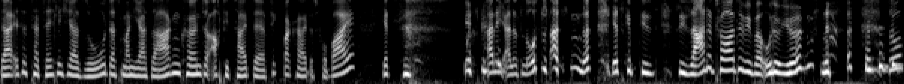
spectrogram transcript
da ist es tatsächlich ja so, dass man ja sagen könnte, ach, die Zeit der Fickbarkeit ist vorbei. Jetzt jetzt kann ich alles loslassen. Ne? Jetzt gibt's die, die Sahnetorte wie bei Udo Jürgens. Ne? So.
